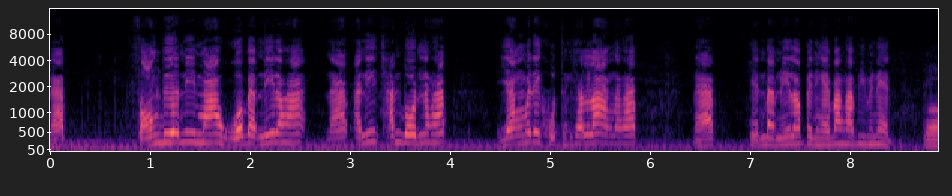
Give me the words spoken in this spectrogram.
นะครับสองเดือนนี่มาหัวแบบนี้แล้วฮะนะครับอันนี้ชั้นบนนะครับ ยังไม่ได้ขุดถึงชั้นล่างนะครับนะครับ เห็นแบบนี้แล้วเป็นยังไงบ้างครับพี่พิเนศก็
